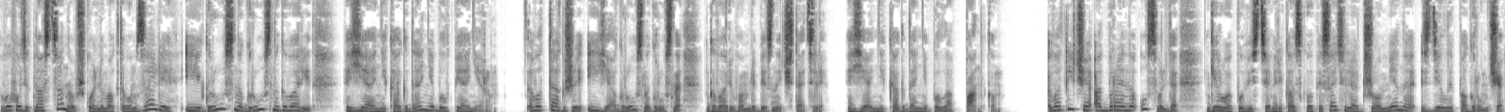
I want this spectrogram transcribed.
выходит на сцену в школьном актовом зале и грустно-грустно говорит «Я никогда не был пионером». Вот так же и я грустно-грустно говорю вам, любезные читатели, я никогда не была панком. В отличие от Брайана Освальда, героя повести американского писателя Джо Мена «Сделай погромче».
